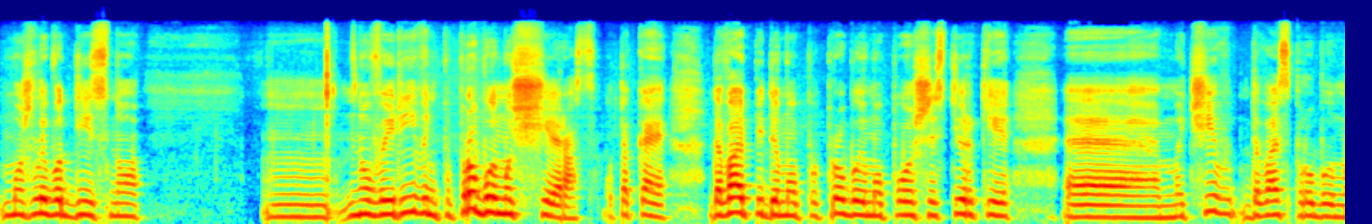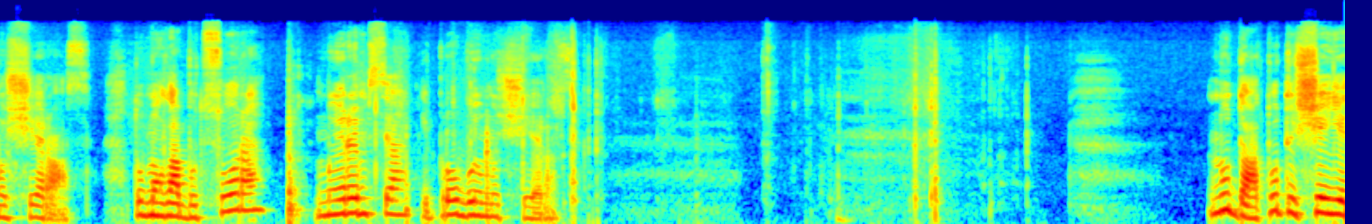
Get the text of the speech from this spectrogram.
можливо, дійсно новий рівень. Попробуємо ще раз. Отаке. Давай підемо, попробуємо по шестірки е, мечів. Давай спробуємо ще раз. Тут могла бути ссора, миримося і пробуємо ще раз. Ну да, тут ще є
